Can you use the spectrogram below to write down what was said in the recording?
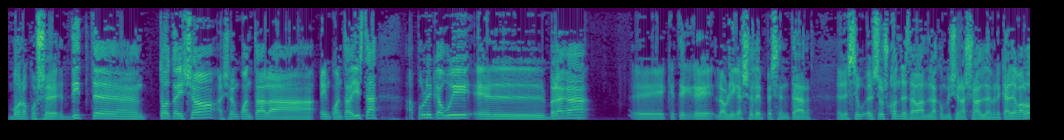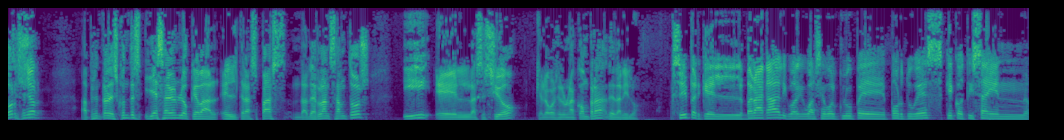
Bueno, pues, eh, dit eh, tot això, això en quant a la, en quant a la llista, ha publicat avui el Braga eh, que té l'obligació de presentar els, seu, els seus comptes davant de la Comissió Nacional del Mercat de Valors. Sí, senyor ha presentat els comptes i ja sabem lo que val el traspàs d'Aderlan Santos i el, la sessió, que luego serà una compra, de Danilo. Sí, perquè el Braga, al igual que qualsevol club eh, portuguès que cotiza en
